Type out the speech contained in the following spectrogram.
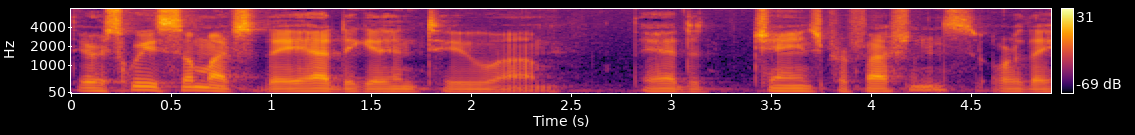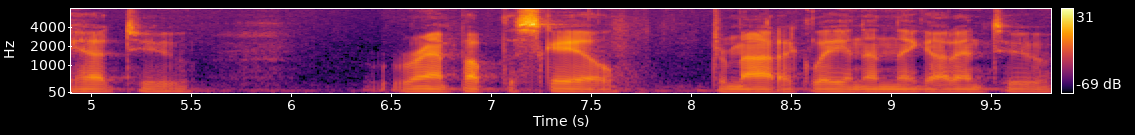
they were squeezed so much they had to get into um, they had to change professions or they had to ramp up the scale dramatically and then they got into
